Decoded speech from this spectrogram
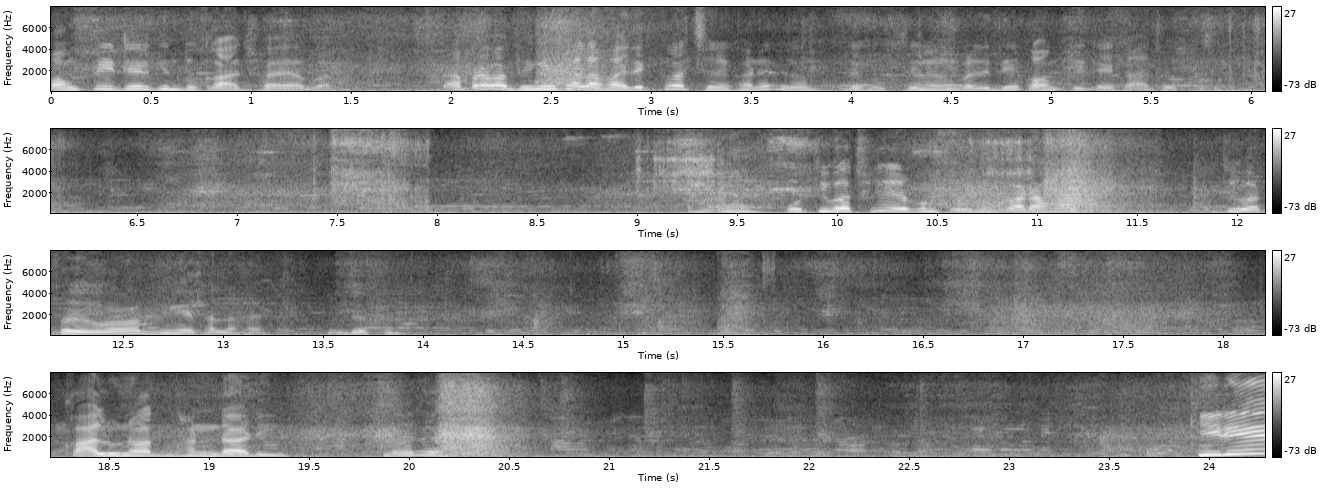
কংক্রিটের কিন্তু কাজ হয় আবার। তারপর আবার ভেঙে ফেলা হয়, দেখতে পাচ্ছেন এখানে? দেখুন দেখুন, সিমেন্ট বালি দিয়ে কংক্রিটের কাজ হচ্ছে। প্রতি বছরই এরকম তৈরি করা হয়, প্রতি বছর এরকম আবার ভেঙে ফেলা হয়, দেখুন। কালুনাথ ভান্ডারী বুঝলেন কিরে,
